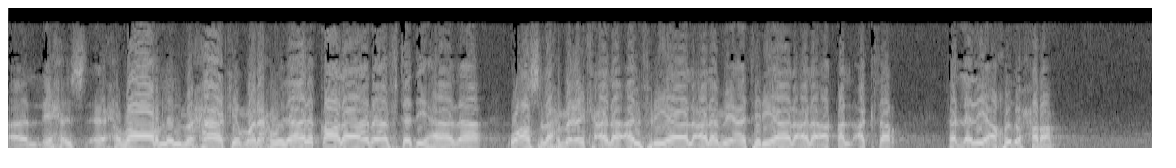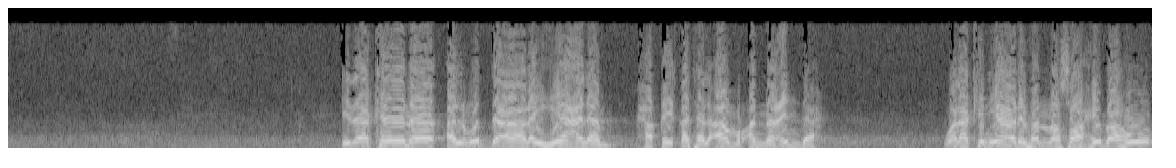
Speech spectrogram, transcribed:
والإحضار للمحاكم ونحو ذلك قال أنا أفتدي هذا وأصلح معك على ألف ريال على مئة ريال على أقل أكثر فالذي يأخذه حرام. إذا كان المدعى عليه يعلم حقيقة الأمر أن عنده ولكن يعرف أن صاحبه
